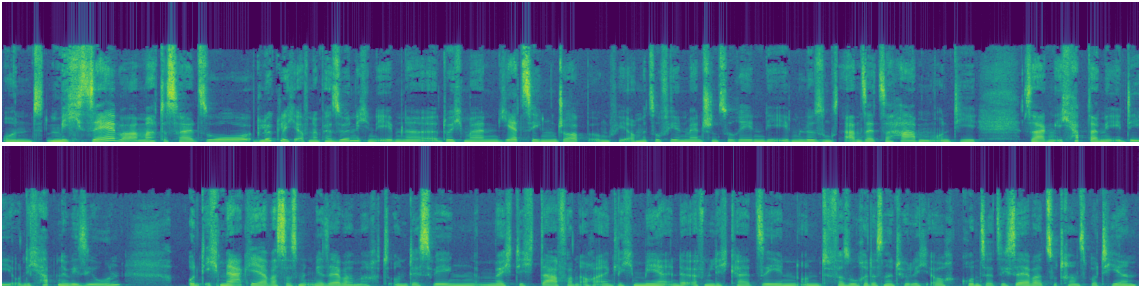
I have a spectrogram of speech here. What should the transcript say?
Und mich selber macht es halt so glücklich auf einer persönlichen Ebene äh, durch meinen jetzigen Job irgendwie auch mit so vielen Menschen zu reden, die eben Lösungsansätze haben und die sagen, ich habe da eine Idee und ich habe eine Vision. Und ich merke ja, was das mit mir selber macht. Und deswegen möchte ich davon auch eigentlich mehr in der Öffentlichkeit sehen und versuche das natürlich auch grundsätzlich selber zu transportieren,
